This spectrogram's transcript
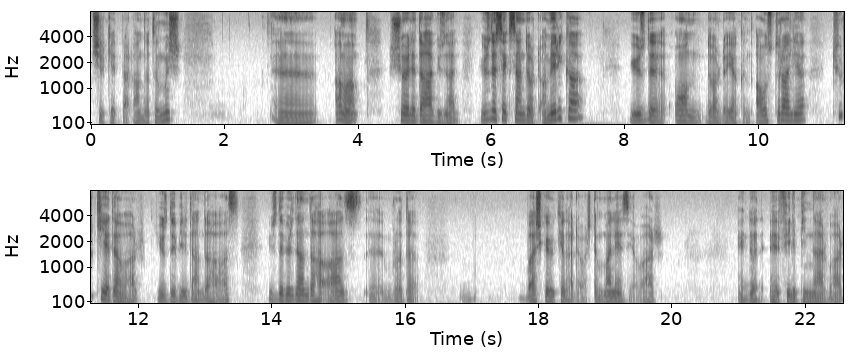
şirketler anlatılmış. E, ama şöyle daha güzel. %84 Amerika, %14'e yakın Avustralya, Türkiye'de var. %1'den daha az. %1'den daha az e, burada başka ülkelerde var. İşte Malezya var. Endone- e, Filipinler var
